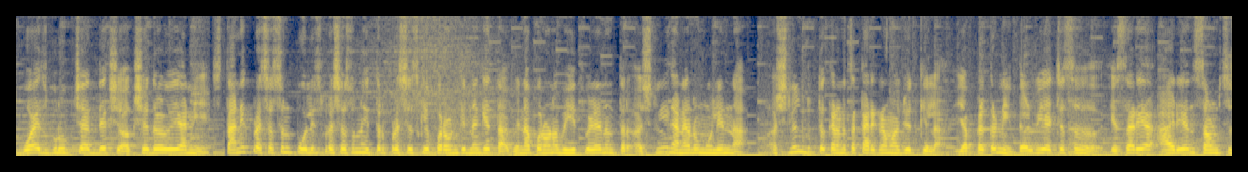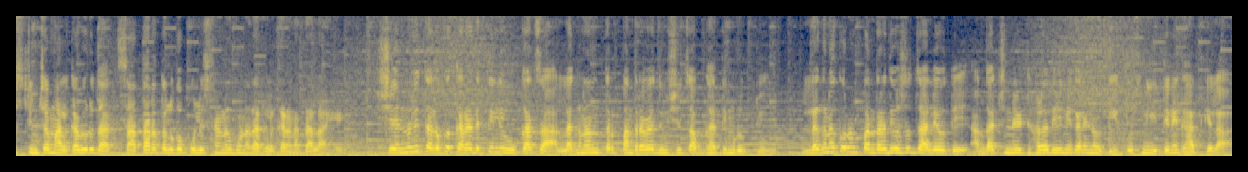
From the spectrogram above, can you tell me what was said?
बॉयज ग्रुपचे अध्यक्ष अक्षय दळवे यांनी स्थानिक प्रशासन पोलीस प्रशासन इतर प्रशासकीय परवानगी न घेता विनापरवाना विहित वेळेनंतर अश्लील गाण्यावर मुलींना अश्लील नृत्य करण्याचा कार्यक्रम आयोजित केला. या प्रकरणी दळवी याच्यासह एस आर आर्यन साऊंड सिस्टीमच्या मालकाविरोधात सातारा तालुका पोलीस ठाण्यात गुन्हा दाखल करण्यात आला आहे. शेनोली तालुका कराड युवकाचा लग्नानंतर पंधराव्या दिवशीच अपघाती मृत्यू. लग्न करून पंधरा दिवसच झाले होते. अंगाची नीट हळदही निघाली नव्हती. तोच नियतीने घात केला.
